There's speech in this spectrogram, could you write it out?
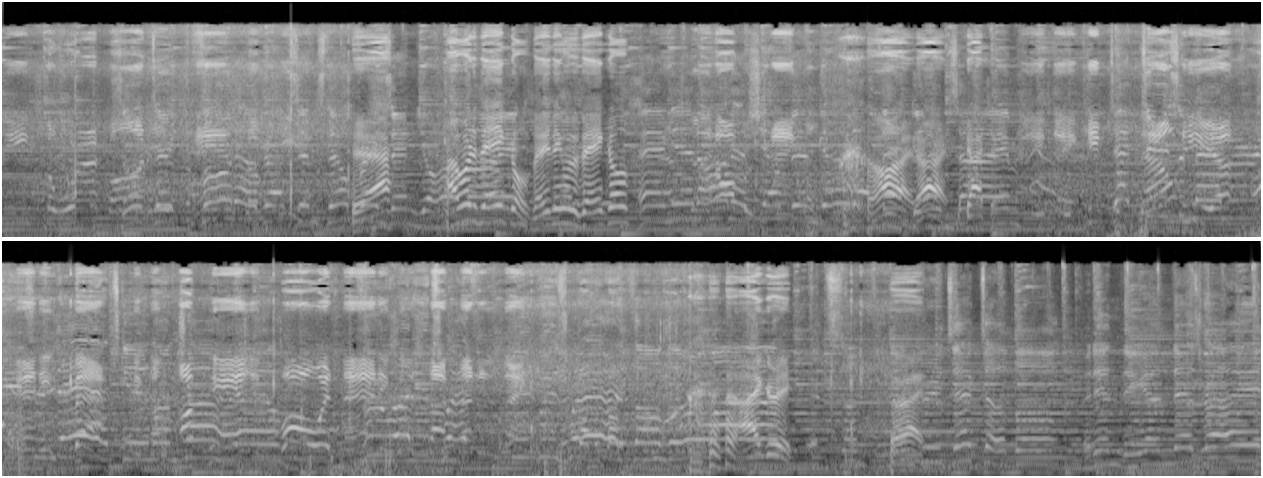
needs to work So take the photographs and still Yeah? praising your How about his ankles? Anything with his ankles? Hanging on a shelf in ankles. All right, all right, gotcha. time. He, he keeps him down here, memories and he's and back. He comes on up here and forward, and he's gonna start worth, sending things. it was worth all the I agree. It's something All right. unpredictable, but in the end is right.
